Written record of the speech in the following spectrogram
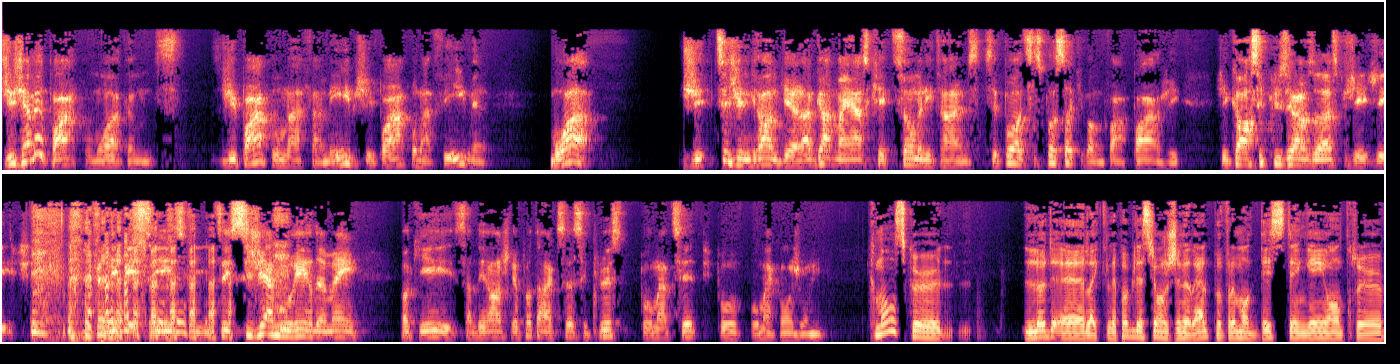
j'ai jamais peur pour moi, comme, j'ai peur pour ma famille, j'ai peur pour ma fille, mais moi, tu sais, j'ai une grande gueule. I've got my ass kicked so many times. C'est pas, c'est pas ça qui va me faire peur. J'ai, j'ai cassé plusieurs os, puis j'ai, fait des bêtises. Puis, si j'ai à mourir demain, OK, ça me dérangerait pas tant que ça. C'est plus pour ma petite puis pour, pour ma conjointe. Comment est-ce que euh, la population en général peut vraiment distinguer entre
